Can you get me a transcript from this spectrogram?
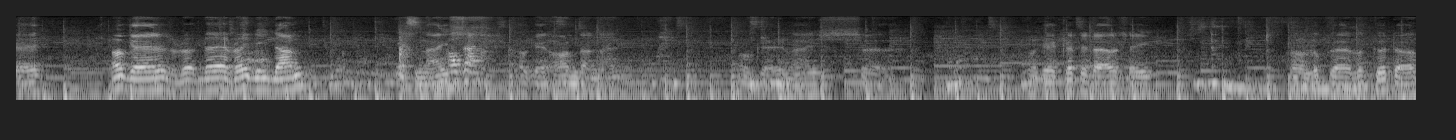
okay. Okay, re- they're ready done. It's nice. all done. Okay, all done. eh? Okay, nice. Uh, okay, cut it out. See. Oh, look, uh, look good. Uh.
